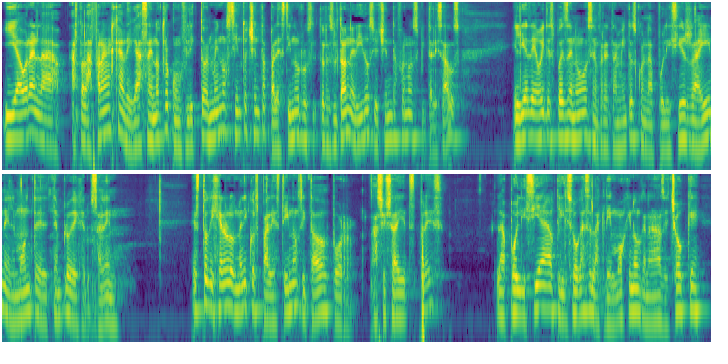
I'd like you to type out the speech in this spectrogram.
Y ahora en la, hasta la franja de Gaza, en otro conflicto, al menos 180 palestinos resultaron heridos y 80 fueron hospitalizados el día de hoy después de nuevos enfrentamientos con la policía israelí en el monte del Templo de Jerusalén. Esto dijeron los médicos palestinos citados por Associated Press. La policía utilizó gases lacrimógenos, granadas de choque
